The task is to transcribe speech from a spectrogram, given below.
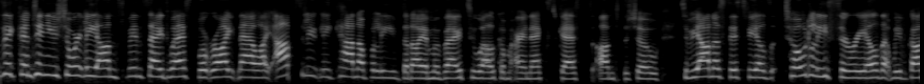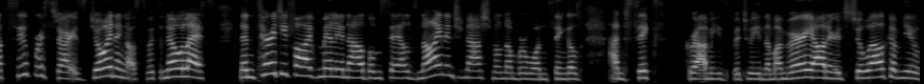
music continues shortly on Spin Southwest, but right now I absolutely cannot believe that I am about to welcome our next guests onto the show. To be honest, this feels totally surreal that we've got superstars joining us with no less than 35 million album sales, nine international number one singles, and six Grammys between them. I'm very honored to welcome you,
